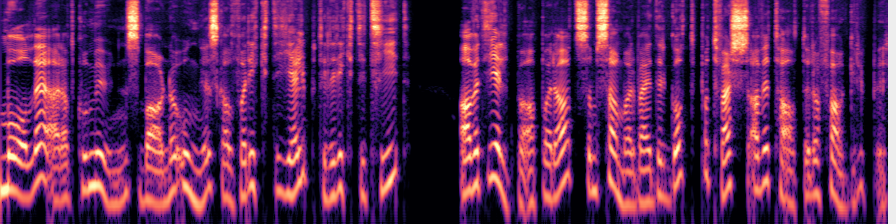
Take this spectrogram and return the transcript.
Målet er at kommunens barn og unge skal få riktig hjelp til riktig tid av et hjelpeapparat som samarbeider godt på tvers av etater og faggrupper.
